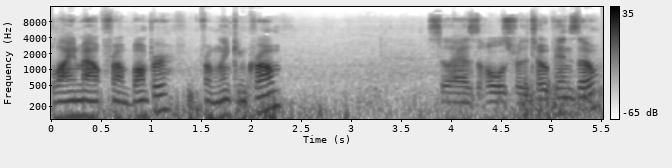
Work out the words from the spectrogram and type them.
blind mount front bumper from Lincoln Chrome. Still has the holes for the tow pins though.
